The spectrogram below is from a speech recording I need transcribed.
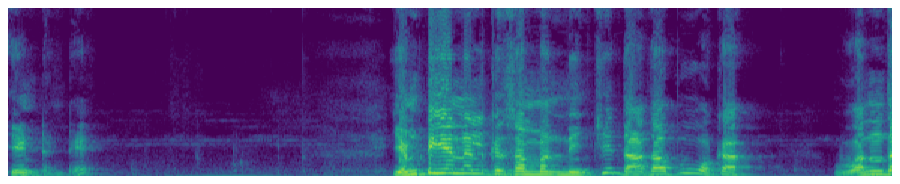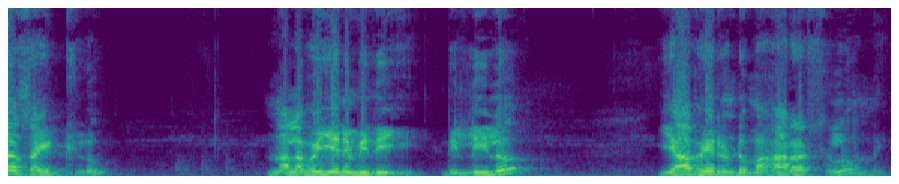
ఏంటంటే ఎంటీఎన్ఎల్కి సంబంధించి దాదాపు ఒక వంద సైట్లు నలభై ఎనిమిది ఢిల్లీలో యాభై రెండు మహారాష్ట్రలో ఉన్నాయి.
